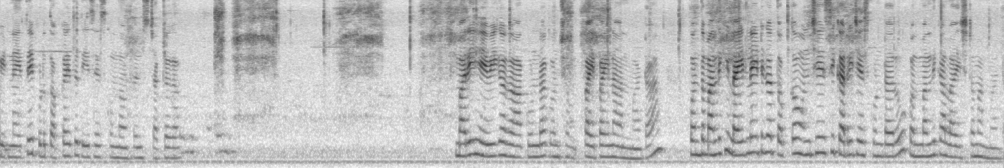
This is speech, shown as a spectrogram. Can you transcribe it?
వీటిని అయితే ఇప్పుడు తొక్క అయితే తీసేసుకుందాం ఫ్రెండ్స్ చక్కగా. మరీ హెవీగా కాకుండా కొంచెం పై పైన అనమాట కొంతమందికి లైట్ లైట్గా తొక్క ఉంచేసి కర్రీ చేసుకుంటారు. కొంతమందికి అలా ఇష్టం అనమాట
